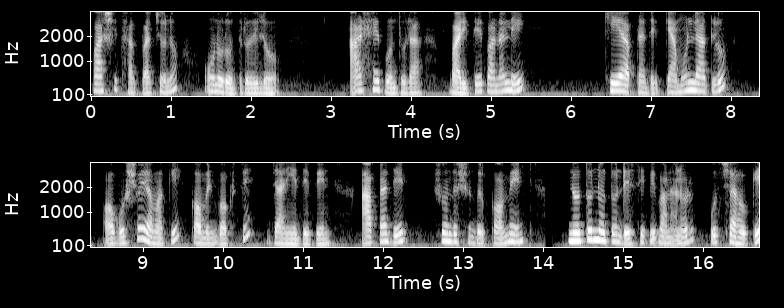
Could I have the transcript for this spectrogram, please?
পাশে থাকবার জন্য অনুরোধ রইল। আর হ্যাঁ বন্ধুরা বাড়িতে বানালে খেয়ে আপনাদের কেমন লাগল অবশ্যই আমাকে কমেন্ট বক্সে জানিয়ে দেবেন। আপনাদের সুন্দর সুন্দর কমেন্ট নতুন নতুন রেসিপি বানানোর উৎসাহকে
